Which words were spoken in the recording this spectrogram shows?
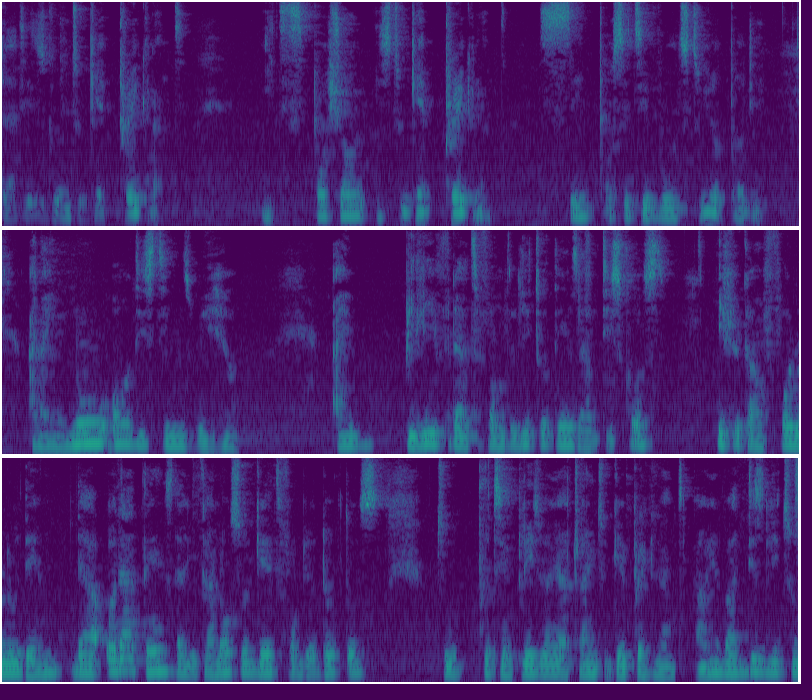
that it's going to get pregnant. Its portion is to get pregnant say positive words to your body. And I know all these things will help. I believe that from the little things I've discussed, if you can follow them, there are other things that you can also get from your doctors to put in place when you are trying to get pregnant. However, these little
